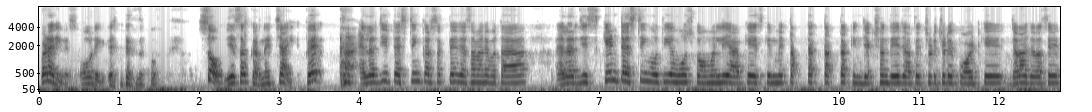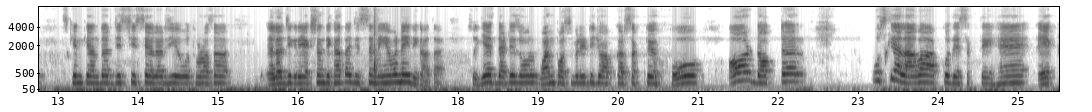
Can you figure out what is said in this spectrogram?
बट एनी ओ सो ये सब करने चाहिए। फिर एलर्जी टेस्टिंग कर सकते हैं, जैसा मैंने बताया। एलर्जी स्किन टेस्टिंग होती है मोस्ट कॉमनली आपके स्किन में टक टक टक टक इंजेक्शन दिए जाते हैं छोटे छोटे पॉइंट के जरा जरा से स्किन के अंदर जिस चीज़ से एलर्जी है, वो थोड़ा सा एलर्जिक रिएक्शन दिखाता है, जिससे नहीं है, वो नहीं दिखाता है। So yes that is all one possibility जो आप कर सकते हो। और डॉक्टर उसके अलावा आपको दे सकते हैं एक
